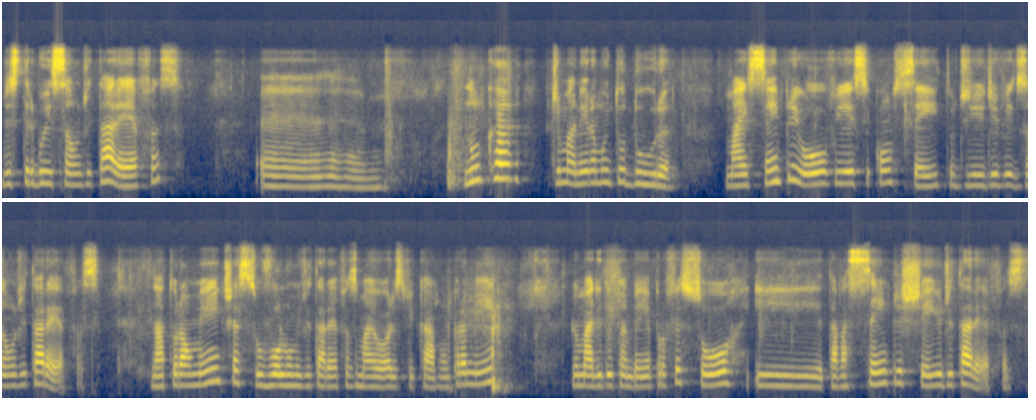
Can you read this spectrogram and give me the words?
distribuição de tarefas, é... nunca de maneira muito dura, mas sempre houve esse conceito de divisão de tarefas. Naturalmente, o volume de tarefas maiores ficavam para mim. Meu marido também é professor e estava sempre cheio de tarefas,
